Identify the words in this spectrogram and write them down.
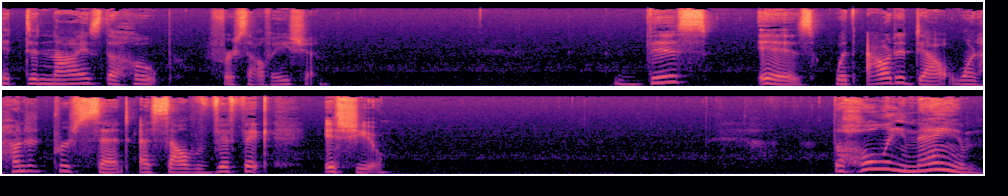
it denies the hope for salvation. This is, without a doubt, 100% a salvific issue. The holy name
